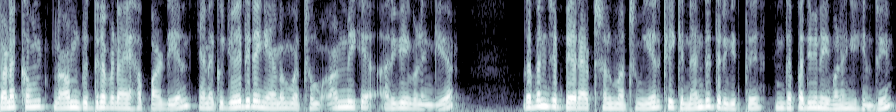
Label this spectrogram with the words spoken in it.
வணக்கம் நான் ருத்ரவிநாயக பாண்டியன். எனக்கு ஜோதிட ஞானம் மற்றும் ஆன்மீக அறிவை வழங்கிய பிரபஞ்ச பேராற்றல் மற்றும் இயற்கைக்கு நன்றி தெரிவித்து இந்த பதிவினை வழங்குகின்றேன்.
